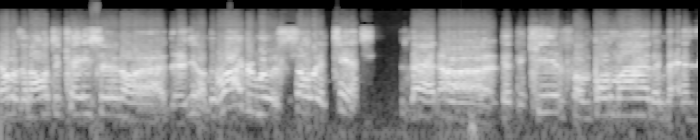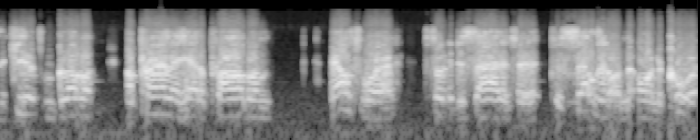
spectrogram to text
there was an altercation or uh, you know the rivalry was so intense that uh, that the kid from Beaumont and, and the kid from Glover apparently had a problem elsewhere, so they decided to, to settle it on the on the court.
